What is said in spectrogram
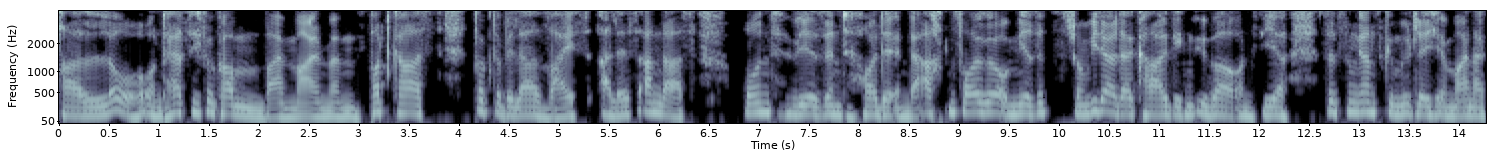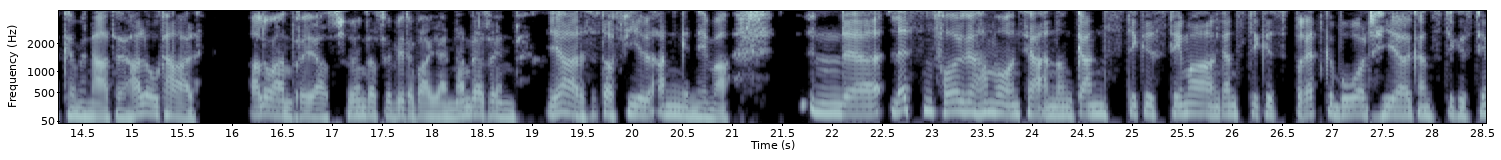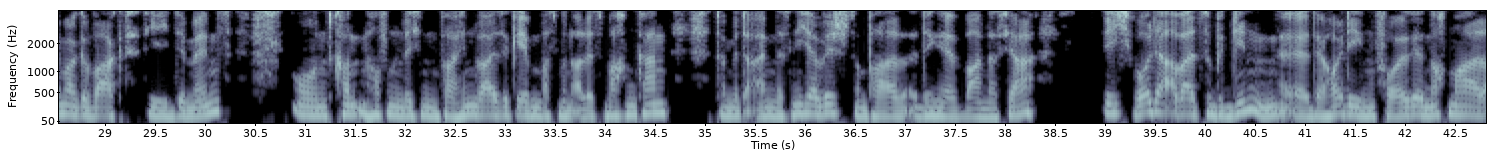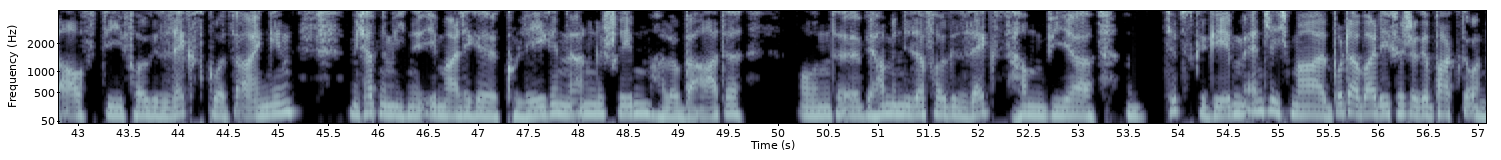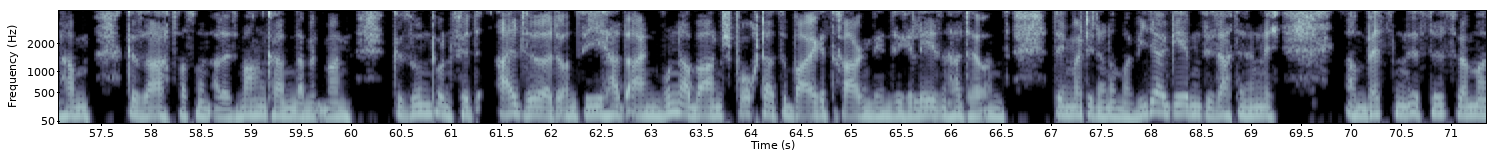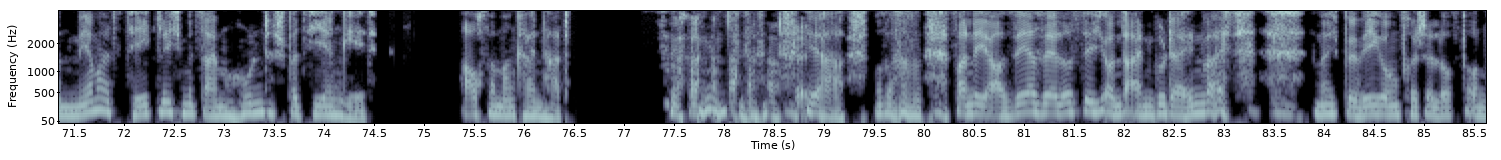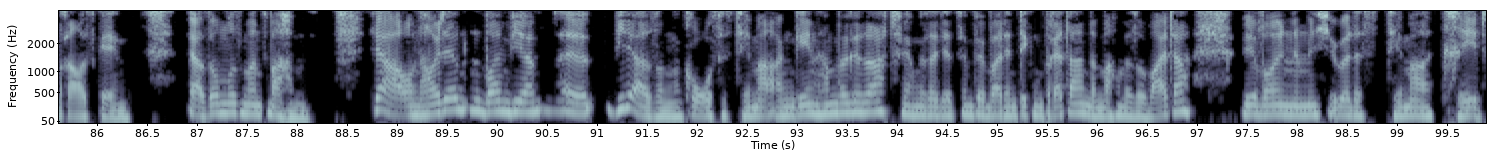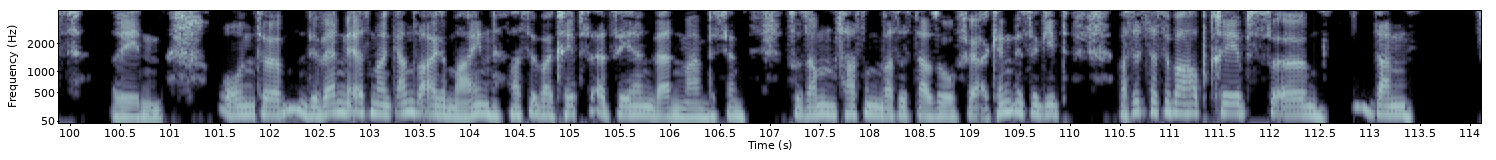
Hallo und herzlich willkommen bei meinem Podcast Dr. Biller weiß alles anders. Und wir sind heute in der achten Folge und mir sitzt schon wieder der Karl gegenüber und wir sitzen ganz gemütlich in meiner Kemenate. Hallo Karl. Hallo Andreas, schön, dass wir wieder beieinander sind. Ja, das ist doch viel angenehmer. In der letzten Folge haben wir uns ja an ein ganz dickes Thema, ein ganz dickes Brett gebohrt, hier ganz dickes Thema gewagt, die Demenz und konnten hoffentlich ein paar Hinweise geben, was man alles machen kann, damit einen das nicht erwischt. So ein paar Dinge waren das ja. Ich wollte aber zu Beginn äh, der heutigen Folge nochmal auf die Folge 6 kurz eingehen. Mich hat nämlich eine ehemalige Kollegin angeschrieben, hallo Beate, und äh, wir haben in dieser Folge 6 haben wir ähm, Tipps gegeben, endlich mal Butter bei die Fische gepackt und haben gesagt, was man alles machen kann, damit man gesund und fit alt wird. Und sie hat einen wunderbaren Spruch dazu beigetragen, den sie gelesen hatte und den möchte ich dann nochmal wiedergeben. Sie sagte nämlich, am besten ist es, wenn man mehrmals täglich mit seinem Hund spazieren geht. Auch wenn man keinen hat. Ja, fand ich auch sehr, sehr lustig und ein guter Hinweis. Nicht? Bewegung, frische Luft und rausgehen. Ja, so muss man es machen. Ja, und heute wollen wir äh, wieder so ein großes Thema angehen, haben wir gesagt. Wir haben gesagt, jetzt sind wir bei den dicken Brettern, dann machen wir so weiter. Wir wollen nämlich über das Thema Krebs reden. Und äh, wir werden erstmal ganz allgemein was über Krebs erzählen, werden mal ein bisschen zusammenfassen, was es da so für Erkenntnisse gibt. Was ist das überhaupt Krebs? Äh, dann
